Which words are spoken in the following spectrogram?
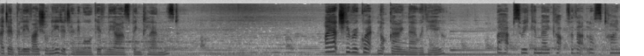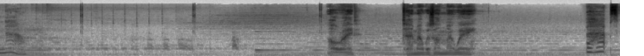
I don't believe I shall need it anymore, given the Isle's been cleansed. I actually regret not going there with you. Perhaps we can make up for that lost time now. All right. Time I was on my way. Perhaps,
